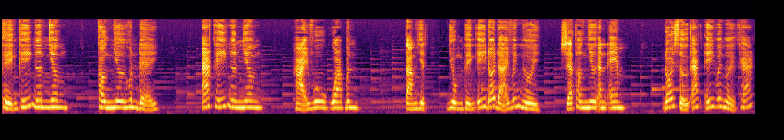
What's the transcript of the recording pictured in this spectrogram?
Thiện khí nghênh nhân, thân như huynh đệ, ác khí nghênh nhân, hại vu qua binh. Tạm dịch, dùng thiện ý đối đãi với người, sẽ thân như anh em. Đối xử ác ý với người khác,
